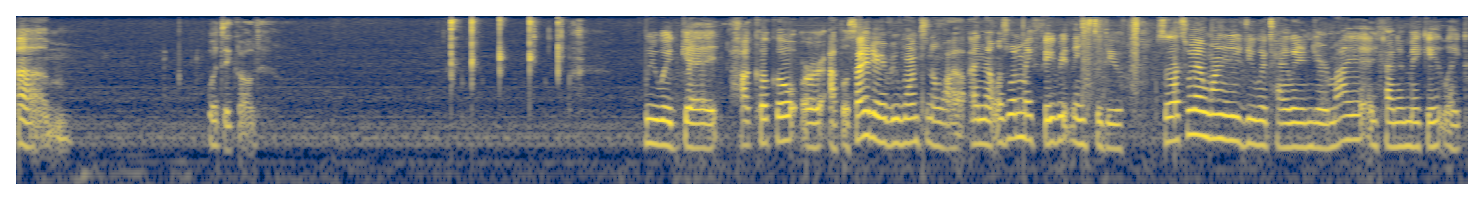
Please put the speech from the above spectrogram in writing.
um, what's it called? We would get hot cocoa or apple cider every once in a while, and that was one of my favorite things to do. So that's what I wanted to do with Tyler and Jeremiah and kind of make it like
